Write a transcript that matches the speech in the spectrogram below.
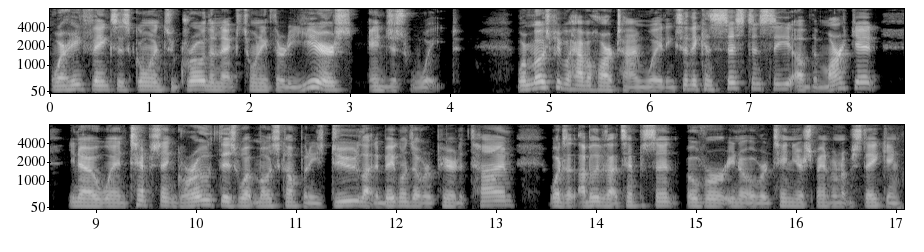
where he thinks is going to grow the next 20, 30 years and just wait. Where most people have a hard time waiting. So the consistency of the market, you know, when 10% growth is what most companies do, like the big ones over a period of time. What is it? I believe it's like 10% over, you know, over a 10 year span, if I'm not mistaken.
